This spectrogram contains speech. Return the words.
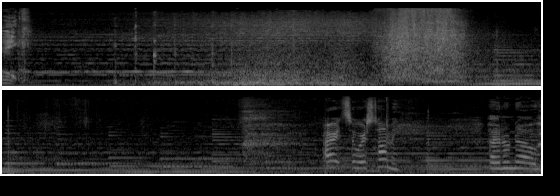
Shake. All right, so where's Tommy? I don't know.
